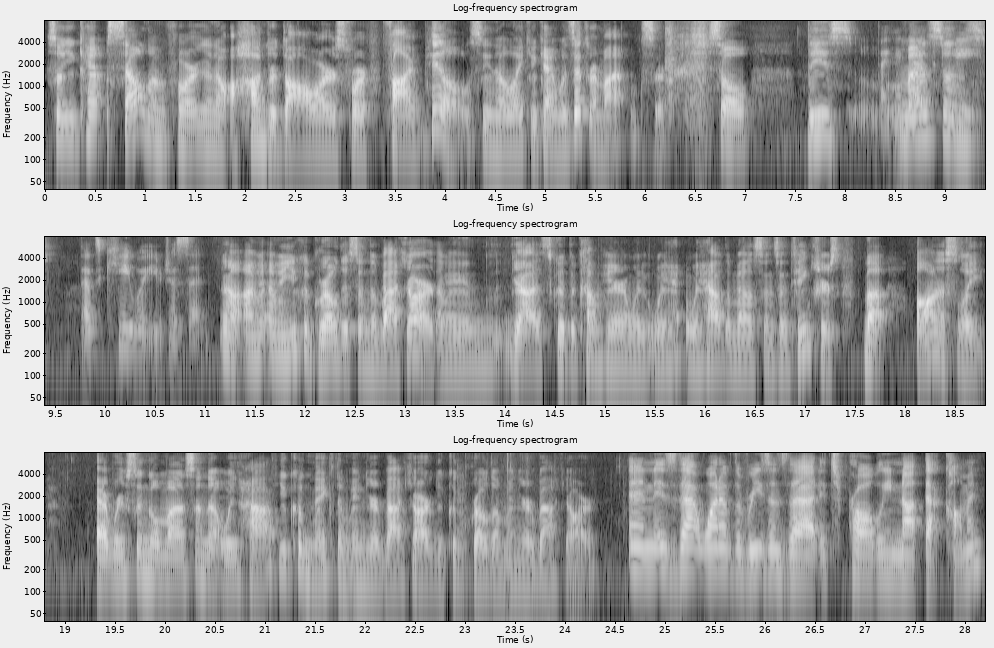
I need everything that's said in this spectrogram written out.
So you can't sell them for you know a hundred dollars for five pills, you know, like you can with Zithromax. Or, so these medicines. that's key. That's key what you just said. Yeah, I mean, I mean, you could grow this in the backyard. I mean, yeah, it's good to come here and we, we, we have the medicines and tinctures. But honestly, every single medicine that we have, you could make them in your backyard. You could grow them in your backyard. and is that one of the reasons that it's probably not that common?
